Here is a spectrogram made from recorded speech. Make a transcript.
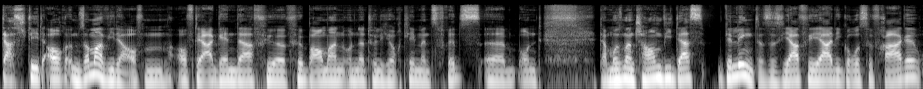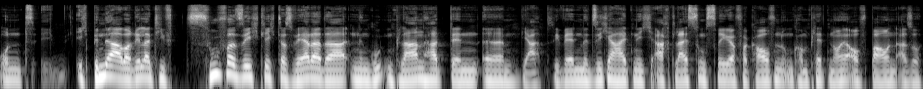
das steht auch im Sommer wieder auf, dem, auf der Agenda für, für Baumann und natürlich auch Clemens Fritz. Äh, und da muss man schauen, wie das gelingt. Das ist Jahr für Jahr die große Frage. Und ich bin da aber relativ zuversichtlich, dass Werder da einen guten Plan hat, denn äh, ja, sie werden mit Sicherheit nicht acht Leistungsträger verkaufen und komplett neu aufbauen. Also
